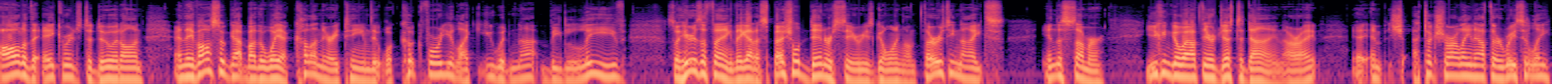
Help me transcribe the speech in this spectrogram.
all of the acreage to do it on. And they've also got, by the way, a culinary team that will cook for you like you would not believe. So here's the thing they got a special dinner series going on Thursday nights in the summer. You can go out there just to dine, all right? Uh, and I took Charlene out there recently.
